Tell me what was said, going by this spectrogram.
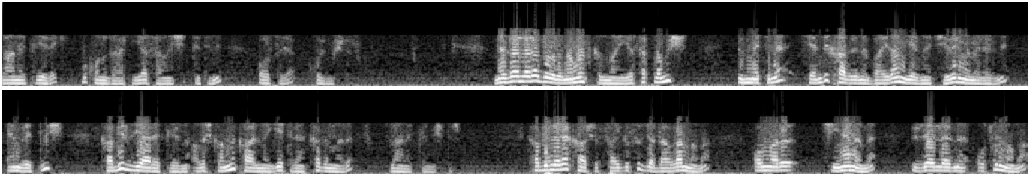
lanetleyerek bu konudaki yasağın şiddetini ortaya koymuştur. Mezarlara doğru namaz kılmayı yasaklamış, ümmetine kendi kabrini bayram yerine çevirmemelerini emretmiş, kabir ziyaretlerini alışkanlık haline getiren kadınları lanetlemiştir. Kabirlere karşı saygısızca davranmama, onları çiğnememe, üzerlerine oturmama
